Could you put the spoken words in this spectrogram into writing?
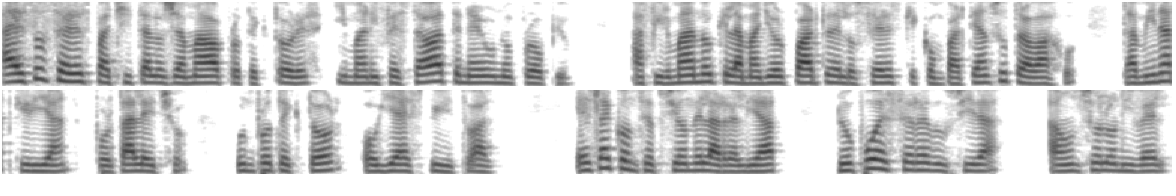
A estos seres Pachita los llamaba protectores y manifestaba tener uno propio, afirmando que la mayor parte de los seres que compartían su trabajo también adquirían, por tal hecho, un protector o guía espiritual. Esta concepción de la realidad no puede ser reducida a un solo nivel,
